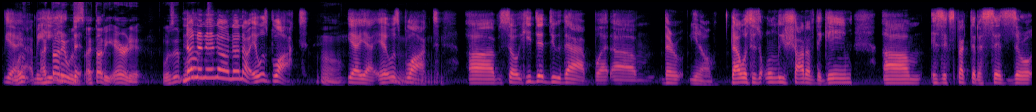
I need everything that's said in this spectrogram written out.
yeah, Well, I mean, I he- thought it was. I thought he aired it. Was it? no, no, no, no, no, no. It was blocked. Oh. Yeah, yeah, it was blocked. Um, so he did do that, but um, there, you know, that was his only shot of the game. Um, his expected assist zero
